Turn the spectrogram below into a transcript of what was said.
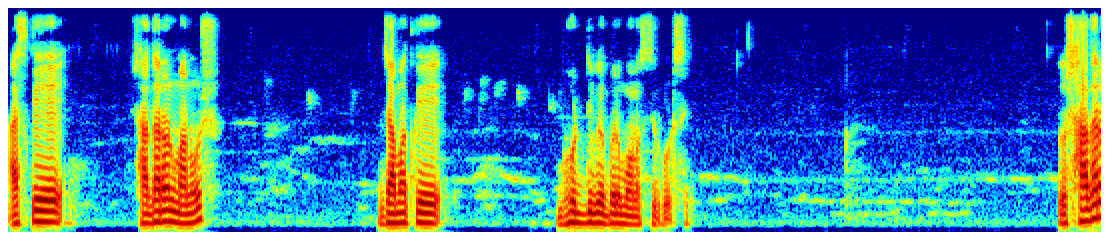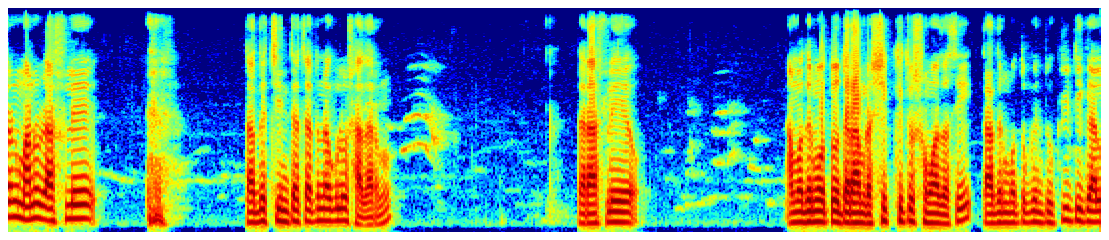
আজকে সাধারণ মানুষ জামাতকে ভোট দিবে বলে মনস্থির করছে। তো সাধারণ মানুষ আসলে তাদের চিন্তা চেতনাগুলো সাধারণ। তারা আসলে আমাদের মতো যারা আমরা শিক্ষিত সমাজ আছি, তাদের মতো কিন্তু ক্রিটিক্যাল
